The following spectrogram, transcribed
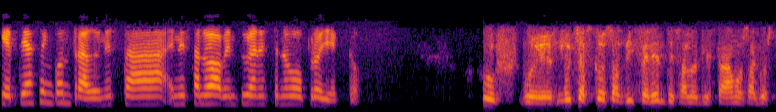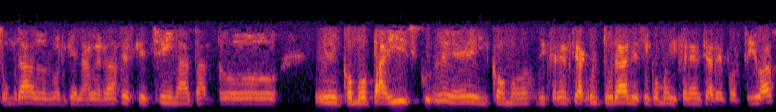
¿Qué te has encontrado en esta, en esta nueva aventura, en este nuevo proyecto? Uf, pues muchas cosas diferentes a lo que estábamos acostumbrados, porque la verdad es que China, tanto eh, como país eh, y como diferencias culturales y como diferencias deportivas,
